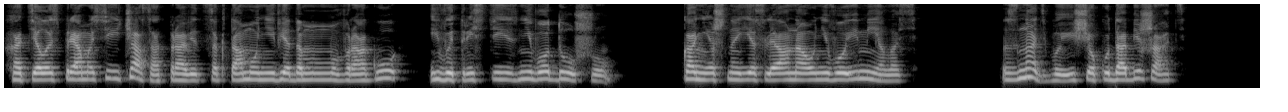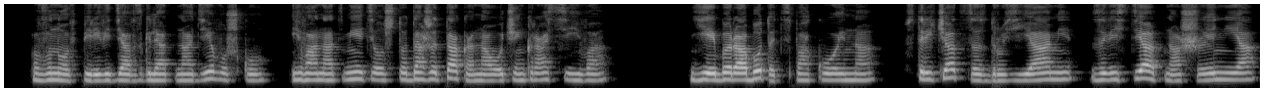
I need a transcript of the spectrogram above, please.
Хотелось прямо сейчас отправиться к тому неведомому врагу и вытрясти из него душу. Конечно, если она у него имелась. Знать бы еще, куда бежать. Вновь переведя взгляд на девушку, Иван отметил, что даже так она очень красива. Ей бы работать спокойно, встречаться с друзьями, завести отношения,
